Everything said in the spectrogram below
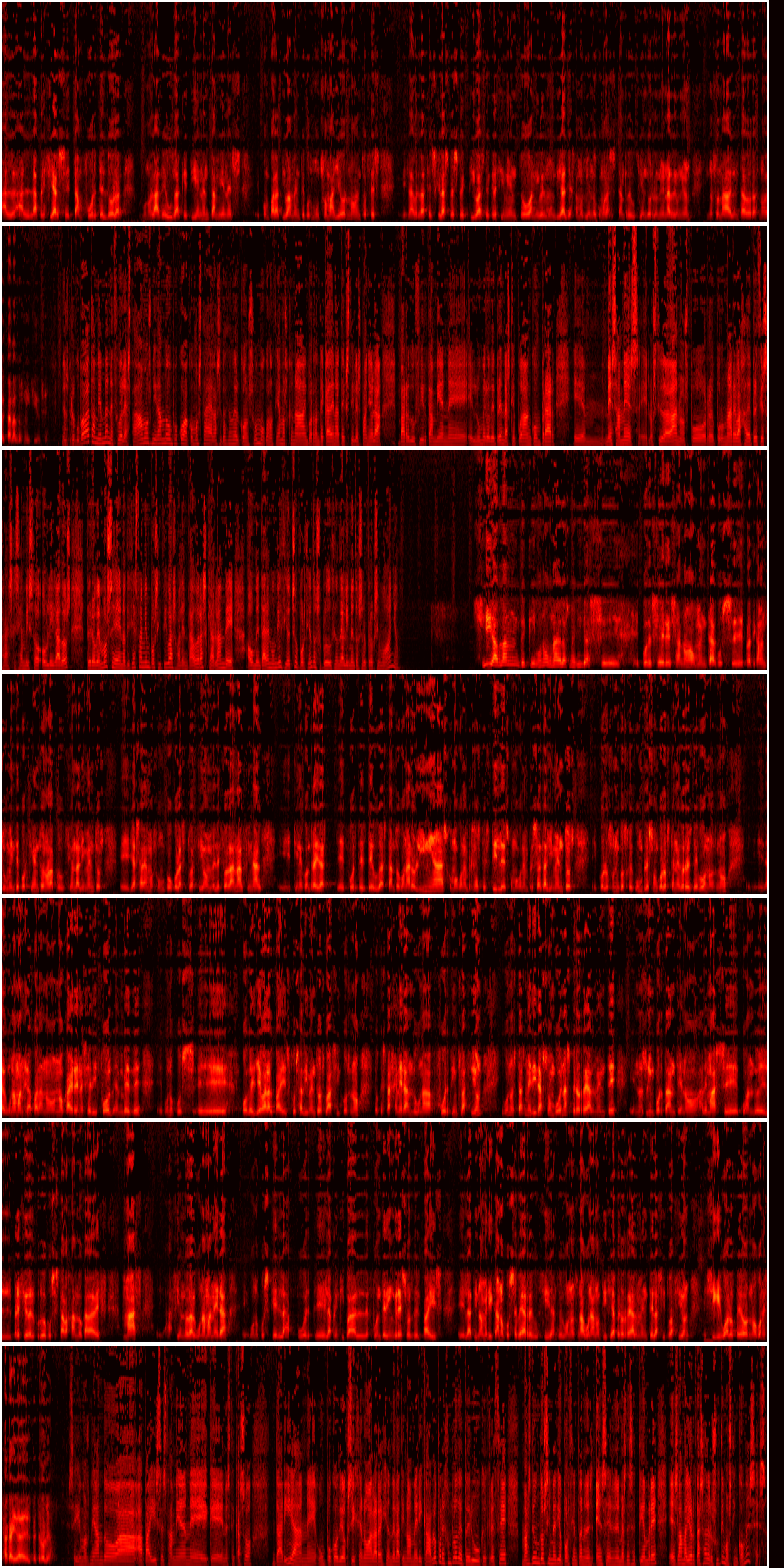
al, apreciarse tan fuerte el dólar pues, bueno la deuda que tienen también es comparativamente pues mucho mayor, ¿no? Entonces, la verdad es que las perspectivas de crecimiento a nivel mundial ya estamos viendo cómo las están reduciendo reunión a reunión y no son nada alentadoras ¿no? de cara al 2015. Nos preocupaba también Venezuela. Estábamos mirando un poco a cómo está la situación del consumo. Conocíamos que una importante cadena textil española va a reducir también eh, el número de prendas que puedan comprar em, mes a mes eh, los ciudadanos por, por, una rebaja de precios a las que se han visto obligados. Pero vemos eh, noticias también positivas o alentadoras que hablan de aumentar en un 18% su producción de alimentos próximo año. Sí, hablan de que bueno, una de las medidas eh, puede ser esa, no aumentar pues eh, prácticamente un 20%, no la producción de alimentos. Eh, ya sabemos un poco la situación venezolana, al final tiene contraídas fuertes deudas tanto con aerolíneas como con empresas textiles, como con empresas de alimentos, con los únicos que cumple son con los tenedores de bonos, ¿no? de alguna manera para no, no, caer en ese default en vez de bueno pues poder llevar al país pues alimentos básicos, ¿no? Lo que está generando una fuerte inflación y bueno, estas medidas son buenas, pero realmente eh, no es lo importante, ¿no? Además, eh, cuando el precio del crudo pues está bajando cada vez más, eh, haciendo de alguna manera bueno pues que la fuerte, la principal fuente de ingresos del país latinoamericano pues se vea reducida entonces bueno es una buena noticia pero realmente la situación sigue igual o peor no con esta caída del petróleo Seguimos mirando a, países también eh, que en este caso darían eh, un poco de oxígeno a la región de Latinoamérica. Hablo, por ejemplo, de Perú, que crece más de un 2,5% en, el, en el mes de septiembre. Es la mayor tasa de los últimos cinco meses.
